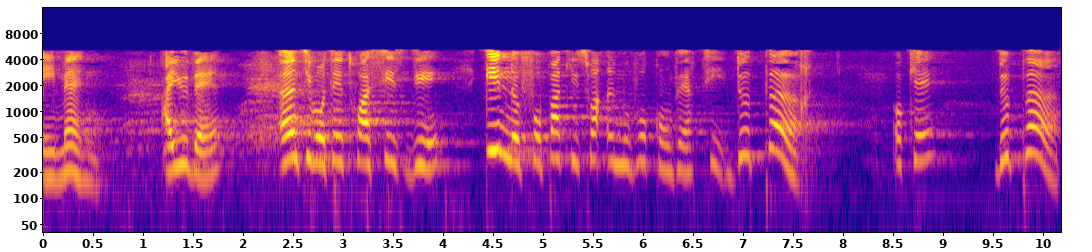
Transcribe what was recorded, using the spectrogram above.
Amen. Are you there? 1 Timothée 3, 6 dit, il ne faut pas qu'il soit un nouveau converti, de peur. OK? De peur.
